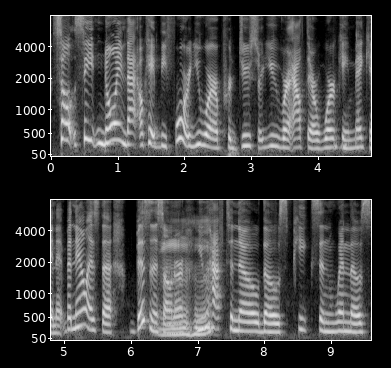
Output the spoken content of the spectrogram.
So, see, knowing that, okay, before you were a producer, you were out there working, making it, but now as the business owner, Mhm. you have to know those peaks and when those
